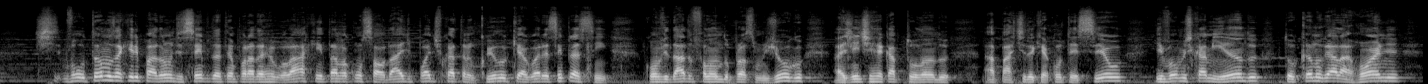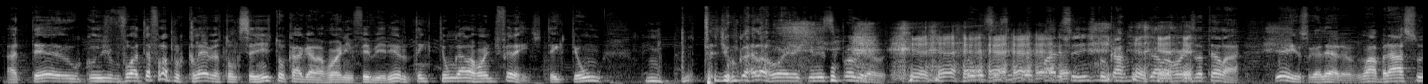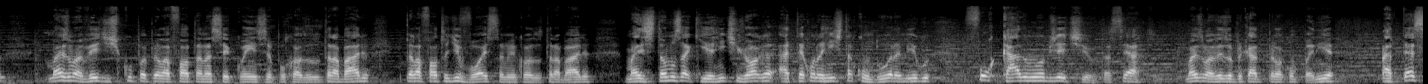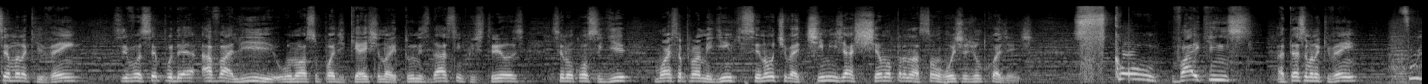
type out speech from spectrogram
Voltamos àquele padrão de sempre da temporada regular. Quem tava com saudade pode ficar tranquilo, que agora é sempre assim. Convidado falando do próximo jogo, a gente recapitulando a partida que aconteceu e vamos caminhando, tocando Galahorn até. Eu vou até falar pro Cleverton que se a gente tocar Galahorn em fevereiro, tem que ter um Galahorn diferente. Tem que ter um, um puta de um Galahorn aqui nesse programa. Então você se prepare se a gente tocar muitos Galahorns até lá. E é isso, galera. Um abraço. Mais uma vez, desculpa pela falta na sequência por causa do trabalho e pela falta de voz também por causa do trabalho. Mas estamos aqui, a gente joga até quando a gente tá com dor, amigo, focado no objetivo, tá certo? Mais uma vez, obrigado pela companhia. Até semana que vem. Se você puder, avalie o nosso podcast no iTunes, dá cinco estrelas. Se não conseguir, mostra pro amiguinho que se não tiver time, já chama pra Nação Roxa junto com a gente. Skol Vikings! Até semana que vem. Fui!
